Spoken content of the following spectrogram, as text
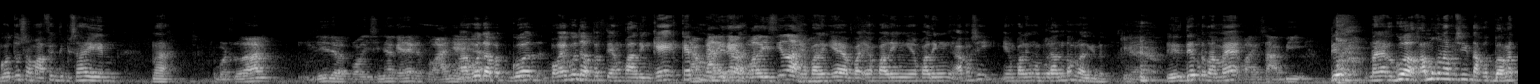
gue tuh sama Afik dipisahin. Nah, Kebetulan jadi dapat polisinya kayaknya ketuanya. nah ya. gue dapat gue pokoknya gue dapat yang paling kayak kayak Yang paling kayak polisi lah. Yang paling apa? Yang paling yang paling apa sih? Yang paling mau berantem lah gitu. Iya. Jadi dia pertama paling sabi. dia nanya ke gue, kamu kenapa sih takut banget?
